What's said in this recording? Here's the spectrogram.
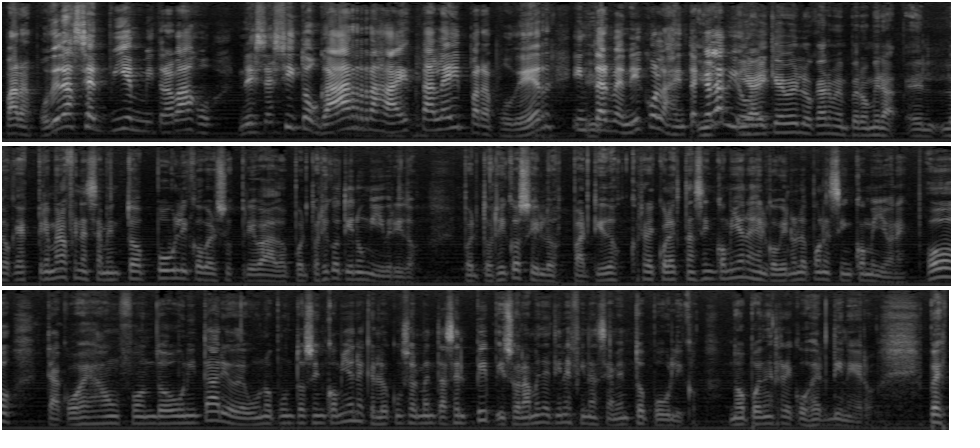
para poder hacer bien mi trabajo, necesito garras a esta ley para poder intervenir con la gente que la vio. Y hay que verlo, Carmen, pero mira, lo que es primero financiamiento público versus privado. Puerto Rico tiene un híbrido. Puerto Rico, si los partidos recolectan 5 millones, el gobierno le pone 5 millones. O te acoges a un fondo unitario de 1.5 millones, que es lo que usualmente hace el PIB, y solamente tiene financiamiento público. No pueden recoger dinero. Pues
